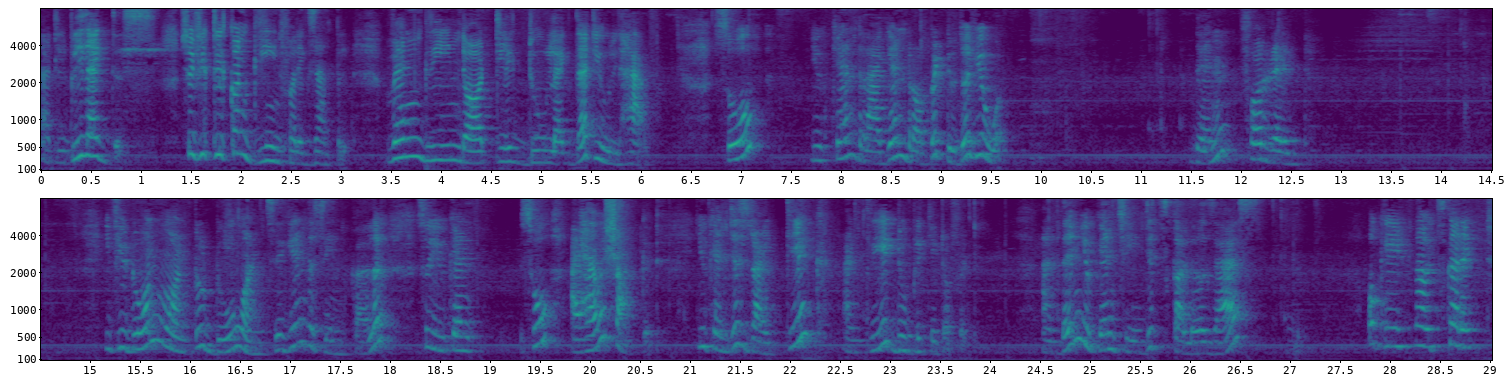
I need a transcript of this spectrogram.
That will be like this. So if you click on green for example when green dot click do like that you will have. So you can drag and drop it to the viewer. Then for red if you don't want to do once again the same color so you can so I have a shortcut. You can just right click and create duplicate of it. And then you can change its colors as okay now it's correct.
